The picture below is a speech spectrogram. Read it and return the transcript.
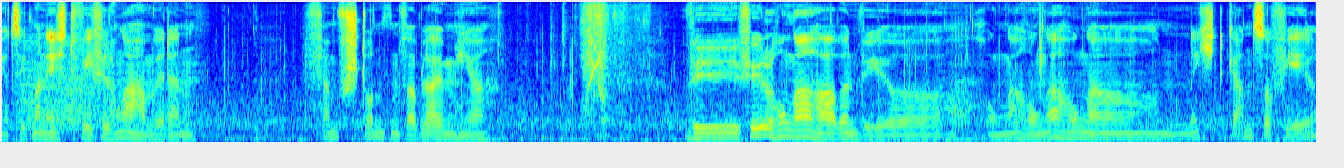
Jetzt sieht man nicht, wie viel Hunger haben wir denn. Fünf Stunden verbleiben hier. Wie viel Hunger haben wir? Hunger, Hunger, Hunger. Nicht ganz so viel.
